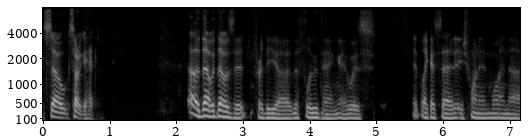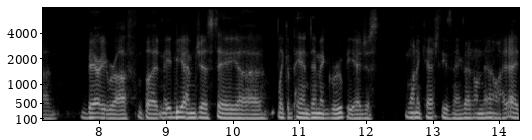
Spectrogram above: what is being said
so sorry, go ahead. Oh, that that was it for the uh, the flu thing. It was, it, like I said, H1N1, uh, very rough. But maybe I'm just a uh, like a pandemic groupie. I just want to catch these things. I don't know. I, I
